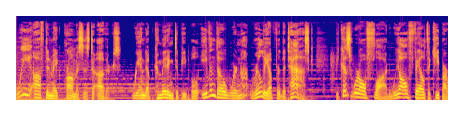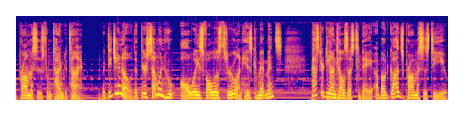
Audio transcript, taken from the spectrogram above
We often make promises to others. We end up committing to people even though we're not really up for the task. Because we're all flawed, we all fail to keep our promises from time to time. But did you know that there's someone who always follows through on his commitments? Pastor Dion tells us today about God's promises to you.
